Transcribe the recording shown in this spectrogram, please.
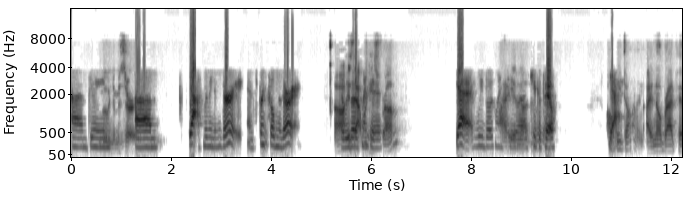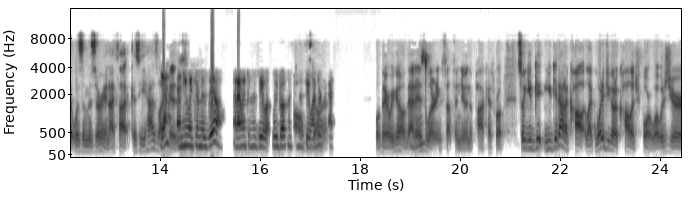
um, doing Moving to Missouri. um, yeah moving to missouri and springfield missouri Ah, we is both that where went he's to- from? yeah we both went I to uh, kickapoo. I'll Yeah. be darned. I know Brad Pitt was a Missourian. I thought because he has like yeah his. and he went to mizzou and i went to mizzou we both went to I'll mizzou undergrad Well, there we go. That is Mhm. learning something new in the podcast world. So you get you get out of college. Like, what did you go to college for? What was your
